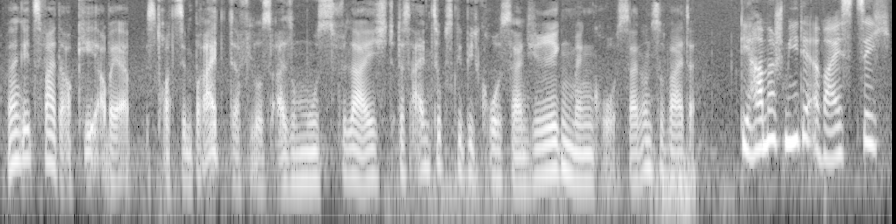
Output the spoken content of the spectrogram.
Und dann geht es weiter. Okay, aber er ist trotzdem breit, der Fluss. Also muss vielleicht das Einzugsgebiet groß sein, die Regenmengen groß sein und so weiter. Die Hammerschmiede erweist sich,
